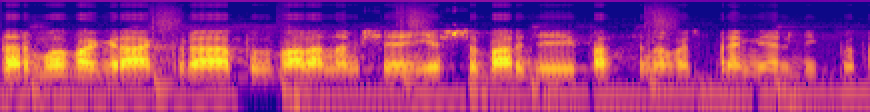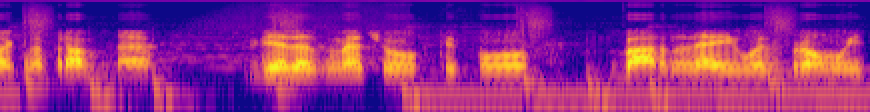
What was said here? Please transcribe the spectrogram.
darmowa gra, która pozwala nam się jeszcze bardziej fascynować Premier League, bo tak naprawdę wiele z meczów typu Barnley, West Bromwich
